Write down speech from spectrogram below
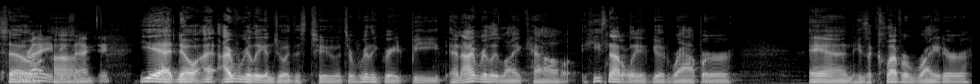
So right, um, exactly. Yeah, no, I, I really enjoyed this too. It's a really great beat, and I really like how he's not only a good rapper and he's a clever writer,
